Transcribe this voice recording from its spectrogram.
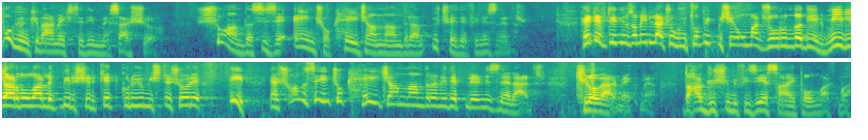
Bugünkü vermek istediğim mesaj şu. Şu anda sizi en çok heyecanlandıran üç hedefiniz nedir? Hedef dediğim zaman illa çok ütopik bir şey olmak zorunda değil. Milyar dolarlık bir şirket kuruyum işte şöyle değil. Yani şu anda sizi en çok heyecanlandıran hedefleriniz nelerdir? Kilo vermek mi? Daha güçlü bir fiziğe sahip olmak mı?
